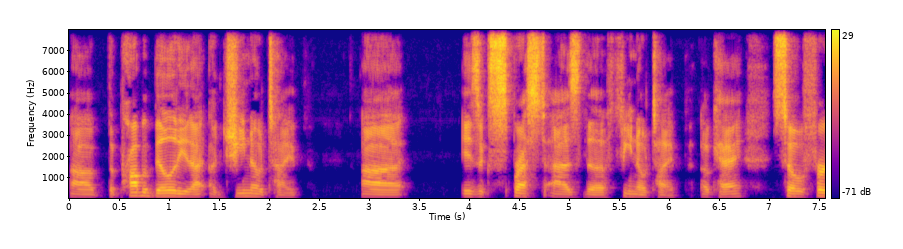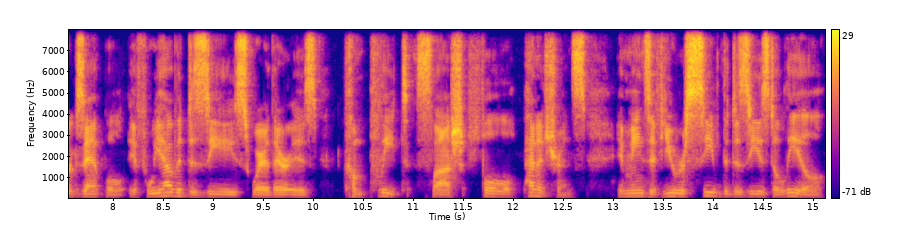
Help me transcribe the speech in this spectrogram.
uh, the probability that a genotype uh, is expressed as the phenotype. Okay, so for example, if we have a disease where there is complete slash full penetrance, it means if you receive the diseased allele,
